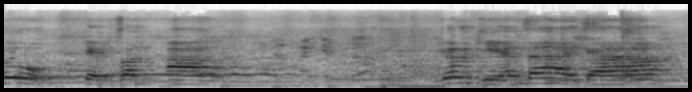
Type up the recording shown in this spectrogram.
ลูกเก็บสตางค์เครื่องเขียนได้ครับ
